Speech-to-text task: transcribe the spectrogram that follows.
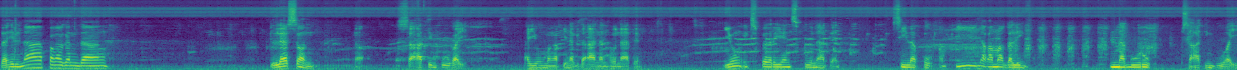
Dahil napakagandang lesson no, sa ating buhay ay yung mga pinagdaanan ho natin. Yung experience po natin, sila po ang pinakamagaling na guro sa ating buhay.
